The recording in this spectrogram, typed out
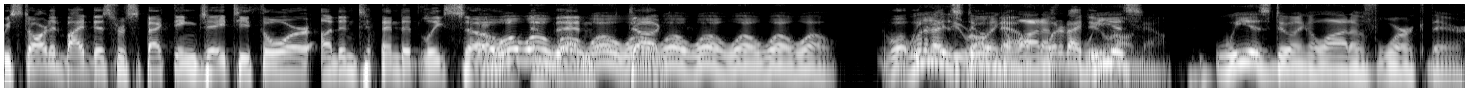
We started by disrespecting JT Thor unintendedly so. Whoa, whoa, and then whoa, whoa, Doug, whoa, whoa, whoa, whoa, whoa. What, what did I do wrong now? of- what did I do wrong is- now? We is doing a lot of work there.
